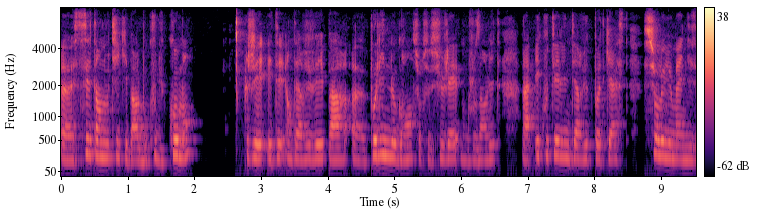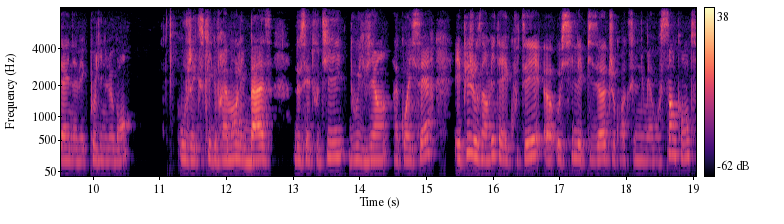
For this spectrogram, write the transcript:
Euh, c'est un outil qui parle beaucoup du comment, j'ai été interviewée par euh, Pauline Legrand sur ce sujet, donc je vous invite à écouter l'interview de podcast sur le Human Design avec Pauline Legrand où j'explique vraiment les bases de cet outil, d'où il vient, à quoi il sert. Et puis je vous invite à écouter euh, aussi l'épisode, je crois que c'est le numéro 50,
